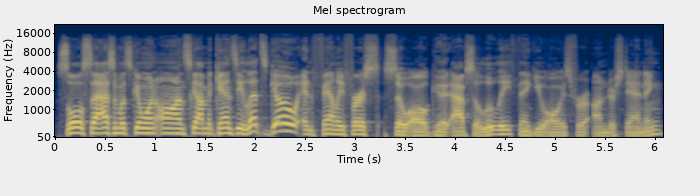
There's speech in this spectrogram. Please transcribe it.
Soul Assassin, what's going on? Scott McKenzie, let's go. And family first, so all good. Absolutely. Thank you always for understanding.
